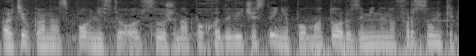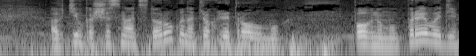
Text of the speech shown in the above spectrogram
Автівка у нас повністю обслужена по ходовій частині, по мотору, замінено форсунки. Автівка 16-го року на 3-літровому повному приводі.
